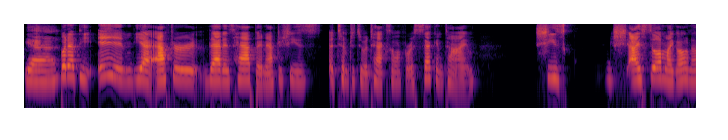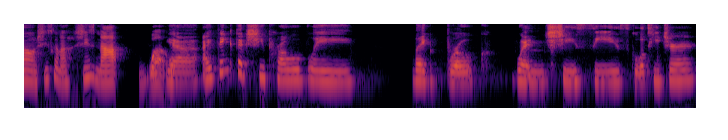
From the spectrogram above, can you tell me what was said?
Yeah. But at the end, yeah, after that has happened, after she's attempted to attack someone for a second time, she's she, I still I'm like, "Oh no, she's to she's not well." Yeah, I think that she probably like broke when she sees school teacher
